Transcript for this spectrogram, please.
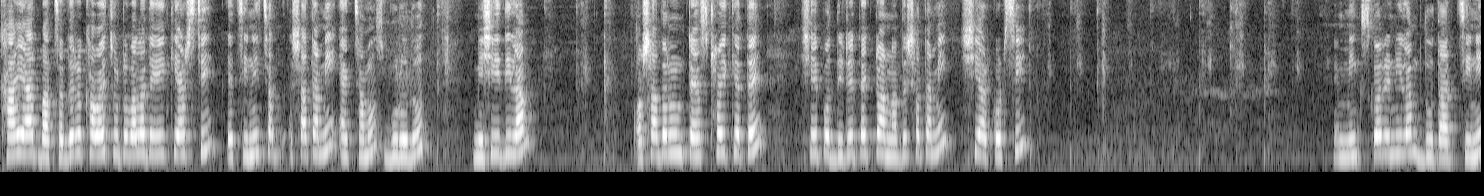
খাই আর বাচ্চাদেরও খাওয়াই। ছোটোবেলা থেকে খেয়ে আসছি। এই চিনির সাথে আমি এক চামচ গুঁড়ো দুধ মিশিয়ে দিলাম। অসাধারণ টেস্ট হয় খেতে। সেই পদ্ধতিটা একটু আপনাদের সাথে আমি শেয়ার করছি। মিক্স করে নিলাম দুধ আর চিনি।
